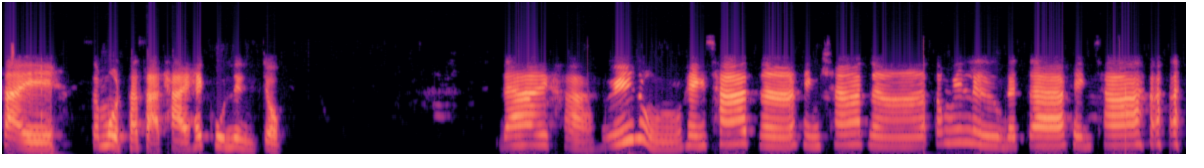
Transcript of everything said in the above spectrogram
ใส่สมุดภาษาไทยให้ครูหนึ่งจบ ได้ค่ะวิหนูเพลงชาตินะ เพลงชาตินะ ต้องไม่ลืมนะจ๊ะ เพลงชาติ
